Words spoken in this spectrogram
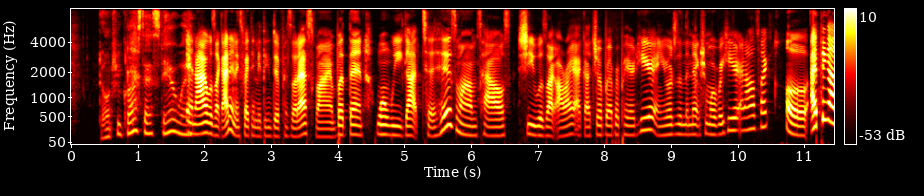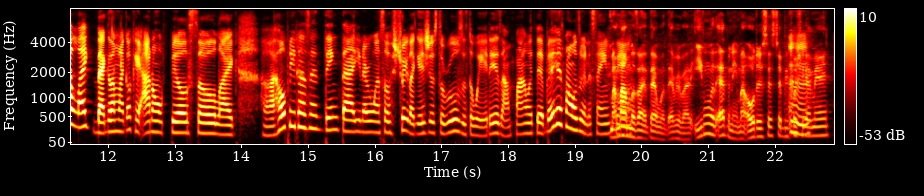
Don't you cross that stairway? and I was like I didn't expect anything different so that's fine but then when we got to his mom's house she was like all right I got your bed prepared here and yours is in the next room over here and I was like oh I think I like that because I'm like okay I don't feel so like uh, I hope he doesn't think that you know everyone's so strict like it's just the rules it's the way it is I'm fine with it but his mom was doing the same my thing mom was like that with everybody, even with Ebony, my older sister before Mm-hmm. she got married.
